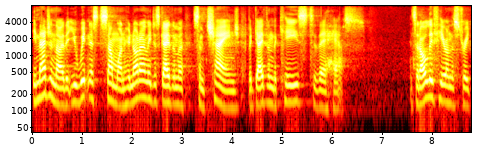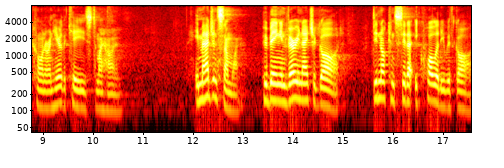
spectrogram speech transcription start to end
Imagine, though, that you witnessed someone who not only just gave them a, some change, but gave them the keys to their house and said, I'll live here on the street corner and here are the keys to my home. Imagine someone who, being in very nature God, did not consider equality with God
